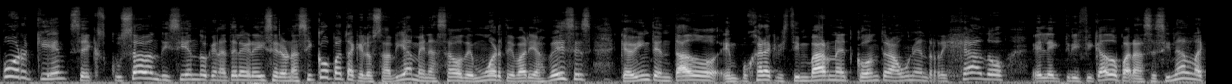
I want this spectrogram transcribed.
porque se excusaban diciendo que Natalia Grace era una psicópata, que los había amenazado de muerte varias veces, que había intentado empujar a Christine Barnett contra un enrejado electrificado para asesinarla.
